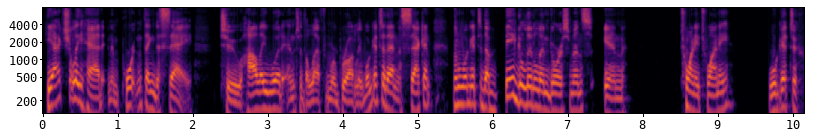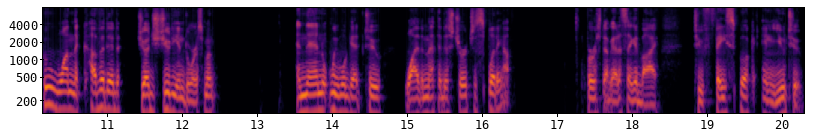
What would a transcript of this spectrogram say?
he actually had an important thing to say to Hollywood and to the left more broadly. We'll get to that in a second. Then we'll get to the big little endorsements in 2020. We'll get to who won the coveted Judge Judy endorsement. And then we will get to why the Methodist Church is splitting up. First, I've got to say goodbye to Facebook and YouTube.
